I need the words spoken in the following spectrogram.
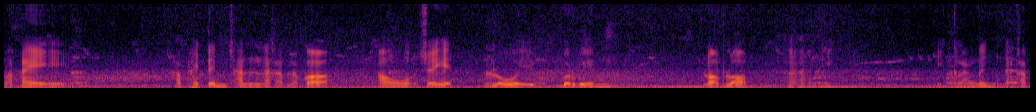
ฟักให้ทับให้เต็มชั้นนะครับ แล้วก็เอาเชื้อเห็ดโรยบริเวณรอบๆอ่าอีกอีกครั้งหนึ่งนะครับ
